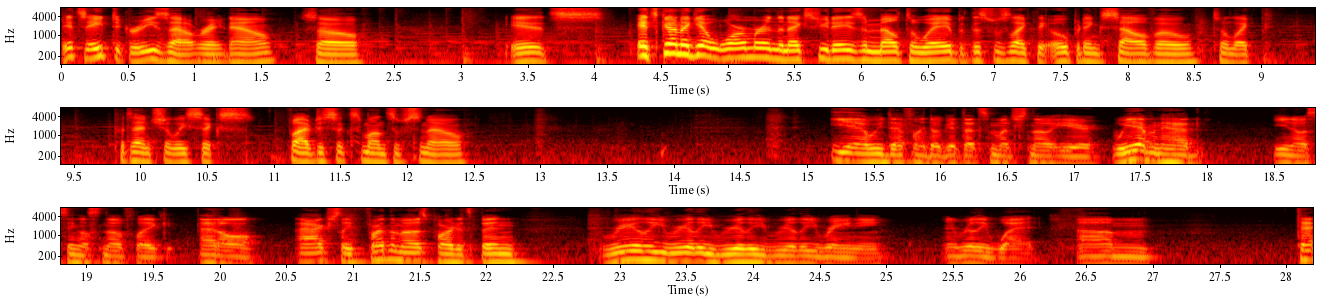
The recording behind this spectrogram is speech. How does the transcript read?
it's eight degrees out right now, so it's it's gonna get warmer in the next few days and melt away. But this was like the opening salvo to like potentially six, five to six months of snow. Yeah, we definitely don't get that so much snow here. We haven't had, you know, a single snowflake at all. Actually, for the most part, it's been really, really, really, really rainy and really wet. Um, te-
